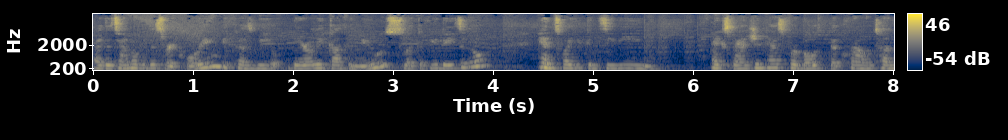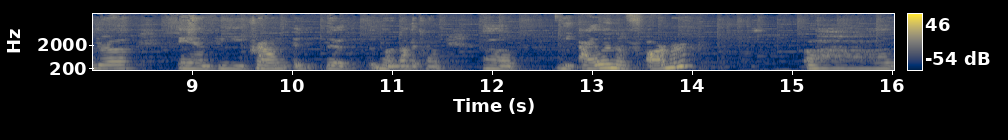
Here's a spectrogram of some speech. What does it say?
at the time of this recording because we barely got the news like a few days ago. Hence why you can see the expansion test for both the Crown Tundra and the Crown, the, no, not the Crown, uh, the Island of Armor. Uh,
